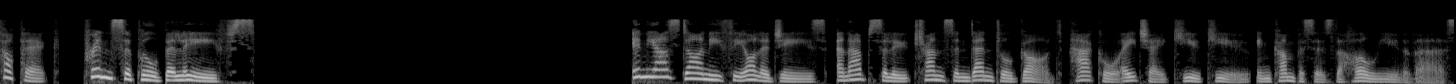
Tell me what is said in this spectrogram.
Topic: Principal beliefs. In Yazdani theologies, an absolute transcendental God encompasses the whole universe.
